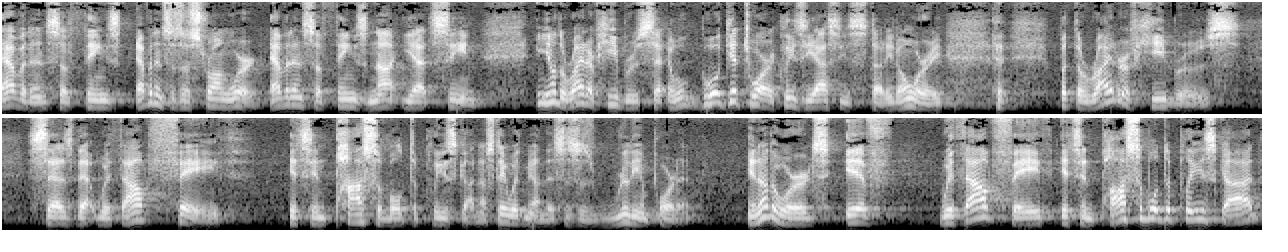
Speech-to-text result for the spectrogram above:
evidence of things. Evidence is a strong word. Evidence of things not yet seen. You know, the writer of Hebrews said, we'll, we'll get to our Ecclesiastes study, don't worry. but the writer of Hebrews says that without faith, it's impossible to please God. Now, stay with me on this. This is really important. In other words, if without faith it's impossible to please God,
